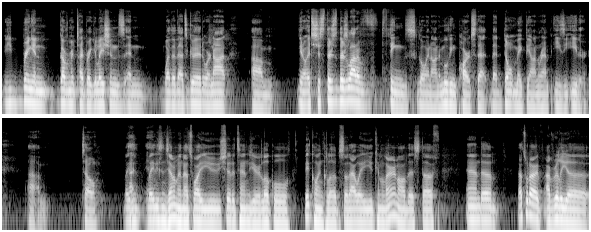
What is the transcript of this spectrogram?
you bring in government type regulations, and whether that's good or not, um, you know, it's just there's there's a lot of things going on and moving parts that that don't make the on ramp easy either. Um, so Ladies, Uh, yeah. ladies and gentlemen, that's why you should attend your local Bitcoin club, so that way you can learn all this stuff. And um, that's what I've, I've really uh,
